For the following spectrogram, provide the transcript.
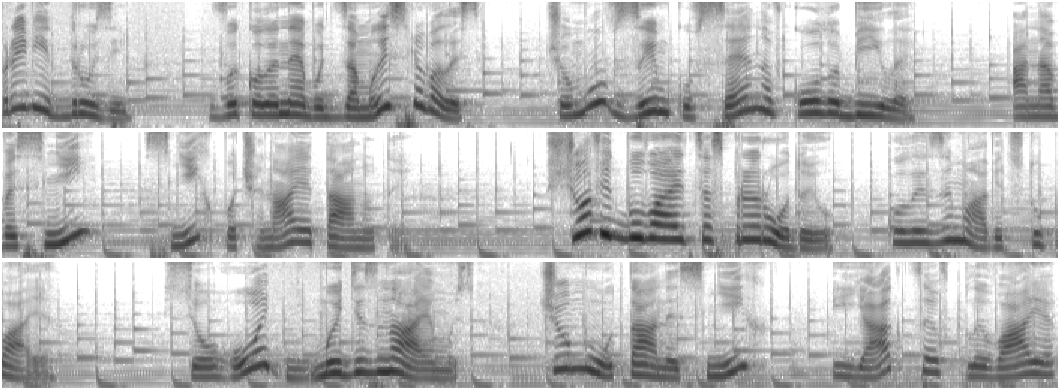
Привіт, друзі! Ви коли-небудь замислювались, чому взимку все навколо біле, а навесні сніг починає танути? Що відбувається з природою, коли зима відступає? Сьогодні ми дізнаємось, чому тане сніг і як це впливає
